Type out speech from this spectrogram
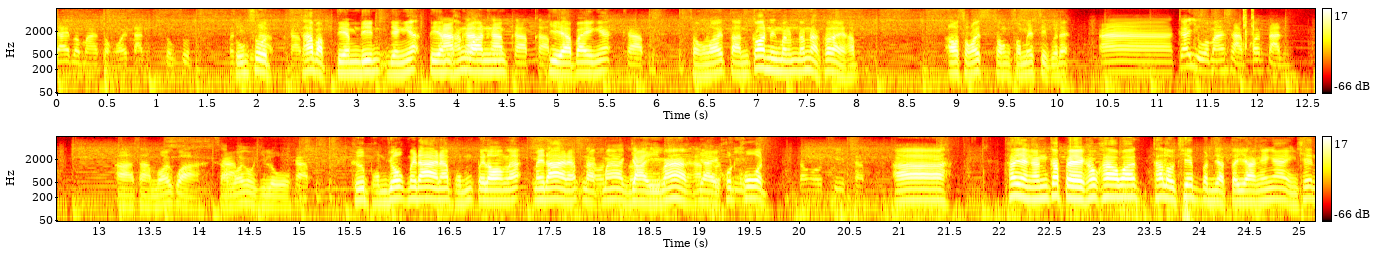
ได้ประมาณ 200 ตันสูงสุดสูงสุด ครับถ้าแบบเตรียมดินอย่างเงี้ยเตรียมครับทั้งวันครับครับครับเกี่ยไปอย่างเงี้ยครับ200 ตันก้อนหนึ่งมันน้ำหนักเท่าไหร่ครับ เอา200 2 2เมตรสิบก็ได้อ่าก็อยู่ประมาณ 3 ก้อนตัน อ่าสามร้อยกว่าสามร้อยกว่ากิโลครับ คือผมยกไม่ได้นะ ผมไปลองแล้วไม่ได้นะครับหนักมากรถใหญ่มากนะครับใหญ่รถโคตรต้องลดที่ครับๆอ่า ถ้าอย่างนั้นก็แปลคร่าวๆว่าถ้าเราเทียบบัญญัติตายางง่ายๆ อย่างเช่น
